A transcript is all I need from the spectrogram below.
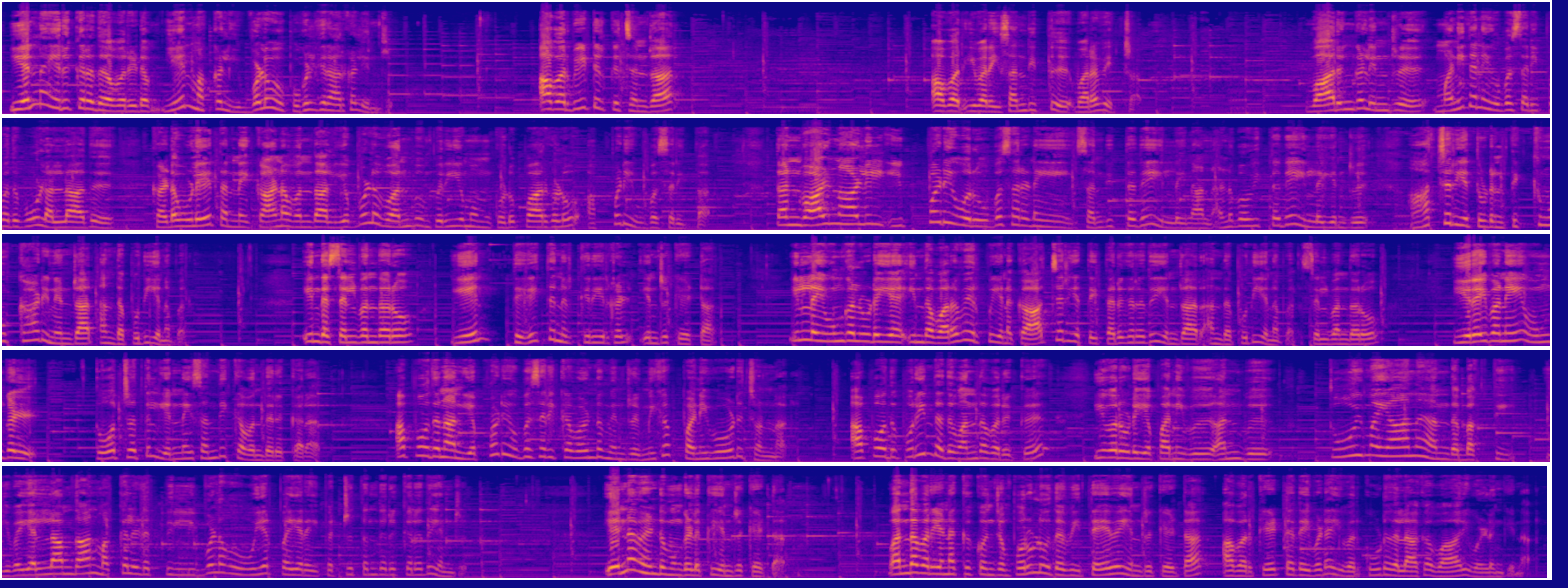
என்ன இருக்கிறது அவரிடம்? ஏன் மக்கள் இவ்வளவு புகழ்கிறார்கள்? என்று. அவர் வீட்டிற்கு சென்றார். அவர் இவரை சந்தித்து வரவேற்றார். வாருங்கள் என்று மனிதனை உபசரிப்பது போல் அல்லாது கடவுளே தன்னை காண வந்தால் எவ்வளவு அன்பும் பிரியமும் கொடுப்பார்களோ அப்படி உபசரித்தார். தன் வாழ்நாளில் இப்படி ஒரு உபசரணையை சந்தித்ததே இல்லை நான் அனுபவித்ததே இல்லை என்று ஆச்சரியத்துடன் திக்குமுக்காடி நின்றார் அந்த புதிய நபர். இந்த செல்வந்தரோ ஏன் திகைத்து நிற்கிறீர்கள் என்று கேட்டார். இல்லை உங்களுடைய இந்த வரவேற்பு எனக்கு ஆச்சரியத்தை தருகிறது என்றார் அந்த புதிய நபர். செல்வந்தரோ இறைவனே உங்கள் தோற்றத்தில் என்னை சந்திக்க வந்திருக்கிறார். அப்போது நான் எப்படி உபசரிக்க வேண்டும் என்று மிக பணிவோடு சொன்னார். அப்போது புரிந்தது வந்தவருக்கு இவருடைய பணிவு அன்பு தூய்மையான அந்த பக்தி இவையெல்லாம் தான் மக்களிடத்தில் இவ்வளவு உயர் பெயரை பெற்று தந்திருக்கிறது என்று. என்ன வேண்டும் உங்களுக்கு என்று கேட்டார். வந்தவர் எனக்கு கொஞ்சம் பொருள் உதவி தேவை என்று கேட்டார். அவர் கேட்டதை விட இவர் கூடுதலாக வாரி வழங்கினார்.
